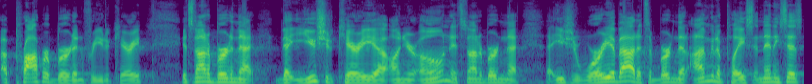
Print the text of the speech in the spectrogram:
a, proper burden for you to carry. It's not a burden that, that you should carry uh, on your own. It's not a burden that, that you should worry about. It's a burden that I'm going to place. And then he says,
